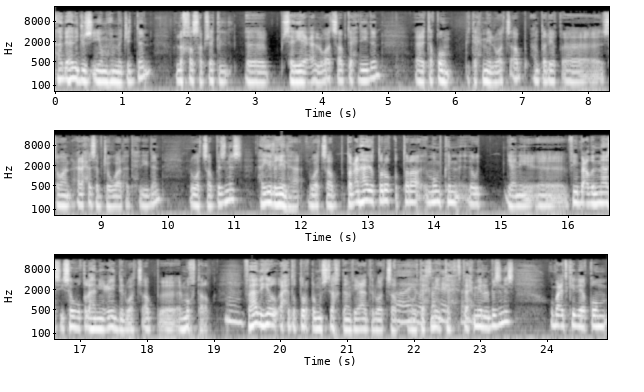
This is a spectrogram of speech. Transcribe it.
هذه هذه جزئية مهمة جدا لخصها بشكل سريع على الواتساب تحديدا. تقوم بتحميل الواتساب عن طريق سواء على حسب جوالها تحديدا. الواتساب business هيلغي لها الواتساب. طبعا هذه الطرق ترى ممكن لو يعني آه، في بعض الناس يسوق لها ان يعيد الواتساب آه، المخترق مم. فهذه هي أحد الطرق المستخدمه في إعادة الواتساب أيوة هو تحميل صحيح صحيح. تحميل ال business. وبعد كذا يقوم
